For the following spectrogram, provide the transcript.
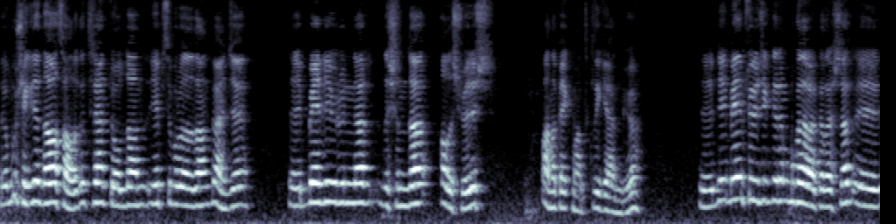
E, bu şekilde daha sağlıklı. Trendyol'dan, hepsi buradan bence e, belli ürünler dışında alışveriş bana pek mantıklı gelmiyor. E, benim söyleyeceklerim bu kadar arkadaşlar. E,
